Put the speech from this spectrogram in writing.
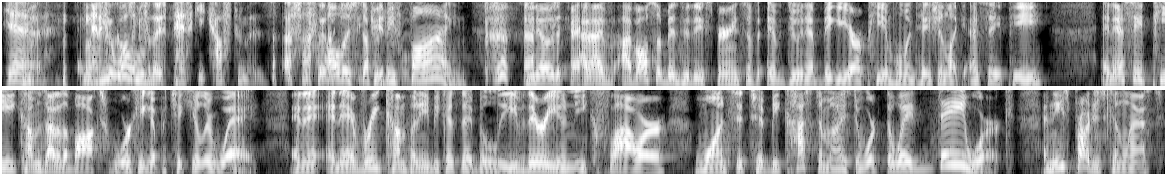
Yeah. and if it wasn't for those pesky customers, the software all this stuff would be fine. You know, and I've I've also been through the experience of, of doing a big ERP implementation like SAP. And SAP comes out of the box working a particular way. And, and every company, because they believe they're a unique flower, wants it to be customized to work the way they work. And these projects can last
